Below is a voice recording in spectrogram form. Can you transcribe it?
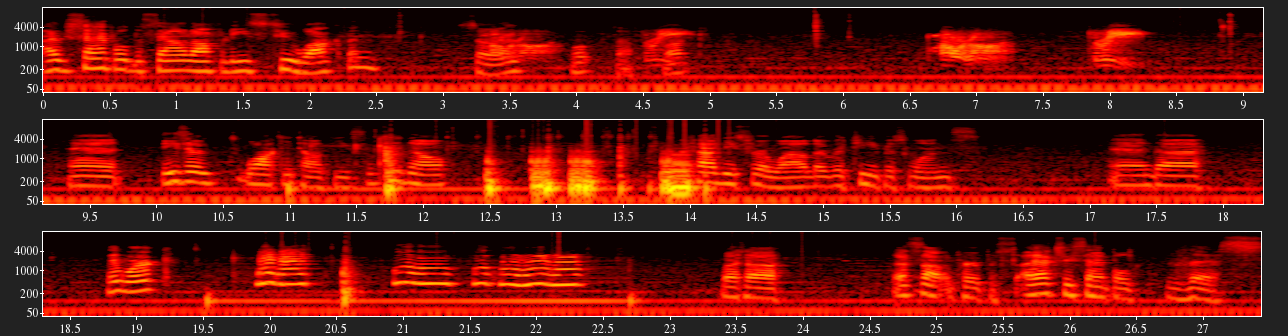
I've sampled the sound off of these two Walkman Sorry. Power on. What the Three. fuck? Power on. Three. And these are walkie-talkies. As you know, I've had these for a while. They're Retevis ones. And, uh, they work. But, uh, that's not the purpose. I actually sampled this.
